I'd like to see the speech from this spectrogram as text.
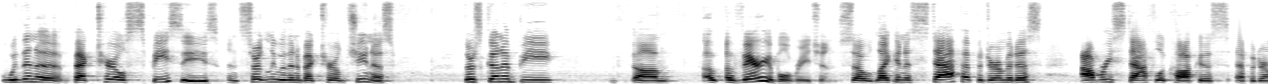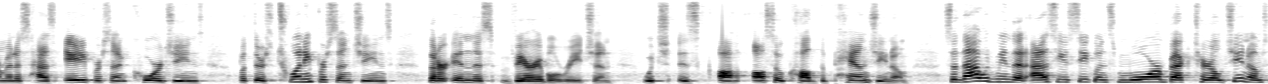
within a bacterial species, and certainly within a bacterial genus, there's going to be um, a, a, variable region. So like in a staph epidermidis, every Staphylococcus epidermidis has 80% core genes, but there's 20% genes that are in this variable region, which is also called the pangenome. So that would mean that as you sequence more bacterial genomes,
